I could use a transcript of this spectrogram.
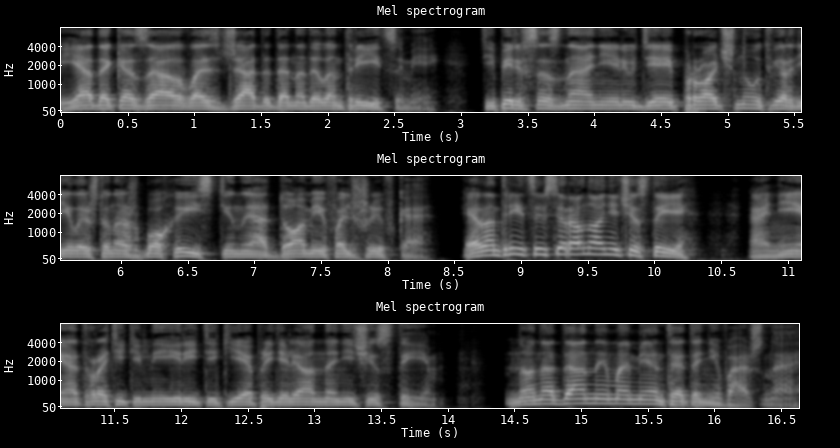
Я доказал власть Джадада над элантрийцами. Теперь в сознании людей прочно утвердилось, что наш бог истинный, а доме фальшивка. Элантрийцы все равно нечисты. Они отвратительные еретики и определенно нечисты. Но на данный момент это не важно.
